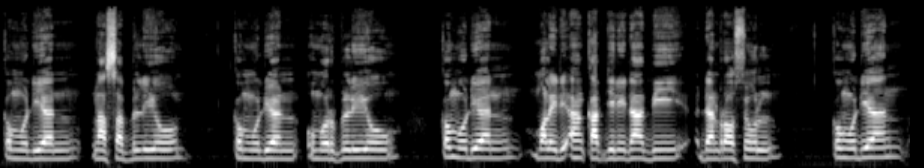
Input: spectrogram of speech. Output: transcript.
kemudian nasab beliau kemudian umur beliau kemudian mulai diangkat jadi nabi dan rasul, kemudian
